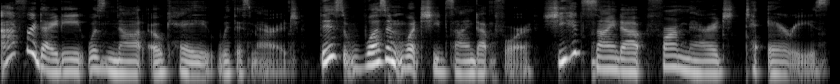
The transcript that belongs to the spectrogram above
Aphrodite was not okay with this marriage. This wasn't what she'd signed up for. She had signed up for a marriage to Ares,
